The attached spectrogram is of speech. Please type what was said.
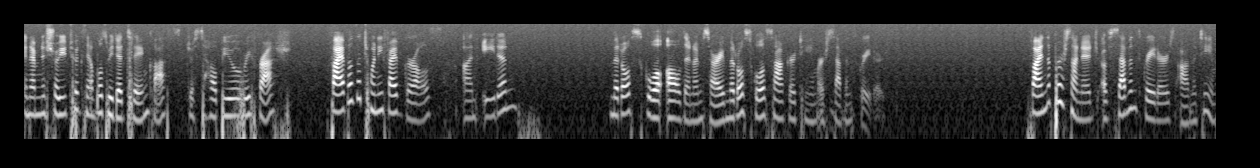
And I'm going to show you two examples we did today in class just to help you refresh. Five of the 25 girls on Aiden Middle School, Alden, I'm sorry, middle school soccer team are seventh graders. Find the percentage of seventh graders on the team.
